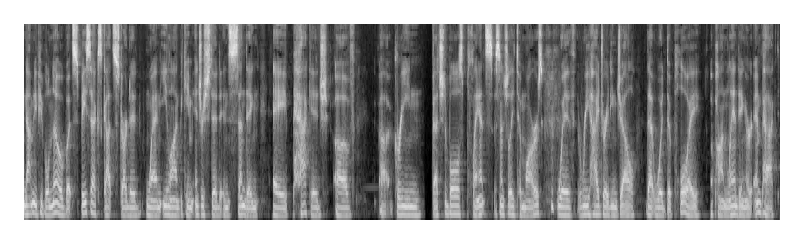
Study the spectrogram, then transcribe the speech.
not many people know, but SpaceX got started when Elon became interested in sending a package of uh, green vegetables, plants, essentially to Mars with rehydrating gel that would deploy upon landing or impact.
